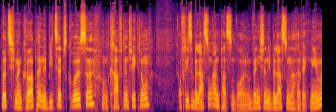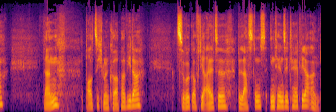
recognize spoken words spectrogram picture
wird sich mein Körper in der Bizepsgröße und Kraftentwicklung auf diese Belastung anpassen wollen. Und wenn ich dann die Belastung nachher wegnehme, dann baut sich mein Körper wieder zurück auf die alte Belastungsintensität wieder an.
